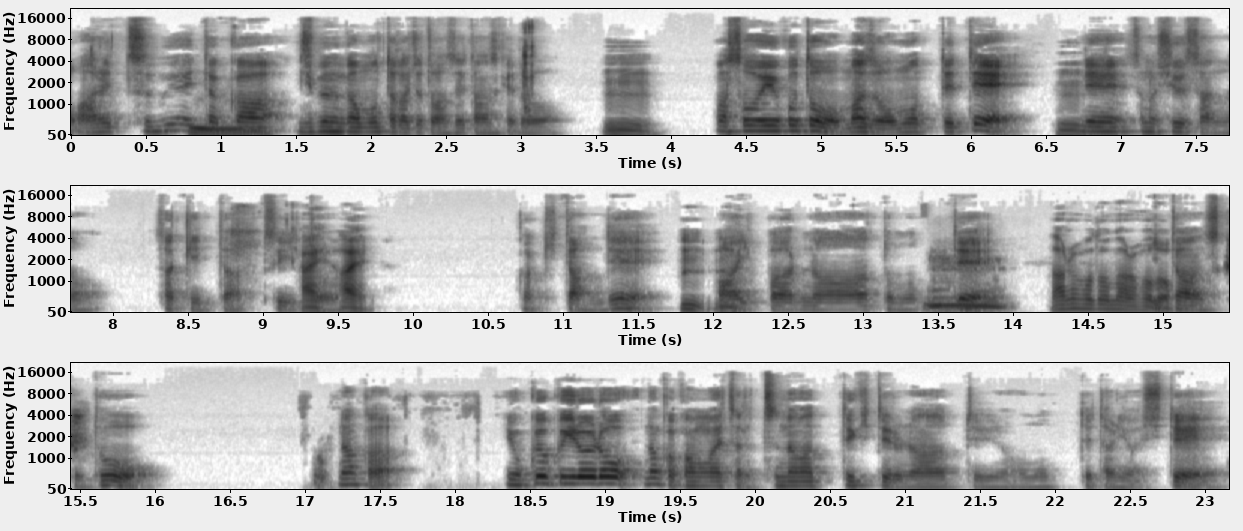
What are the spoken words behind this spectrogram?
を、あれ、つぶやいたか、自分が思ったかちょっと忘れたんですけど、うん。まあそういうことをまず思ってて、うん。で、そのシュウさんのさっき言ったツイートはいはい。が来たんで、うんうん。あ、いっぱいあるなと思うんって、なるほどなるほいど。たんですけど、なんか、よくよくいろいろなんか考えてたら繋がってきてるなっていうのを思ってたりはして。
